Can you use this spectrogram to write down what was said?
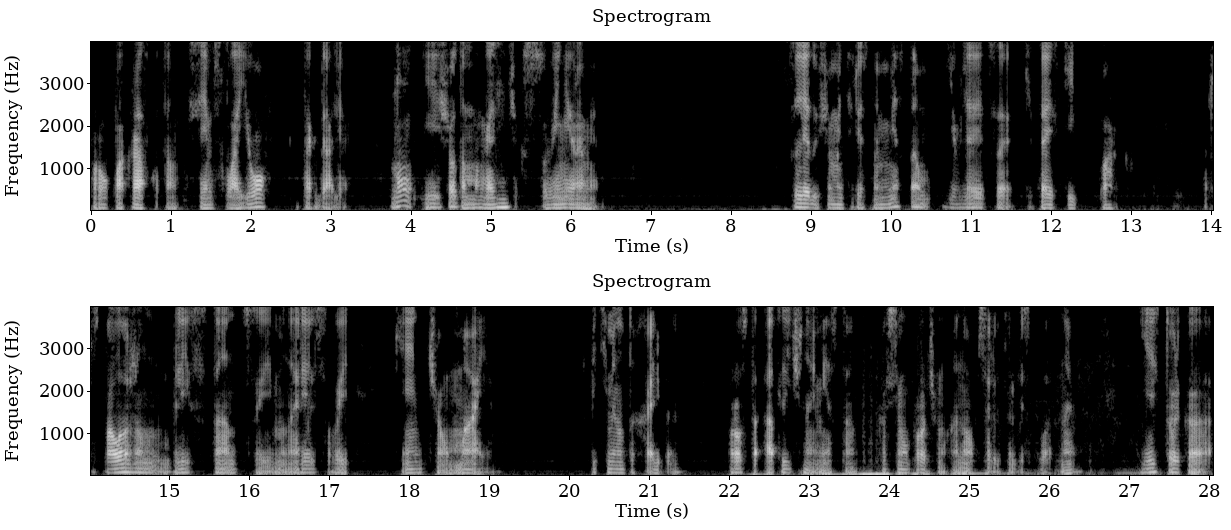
про покраску там в 7 слоев и так далее. Ну и еще там магазинчик с сувенирами. Следующим интересным местом является китайский парк. Расположен близ станции монорельсовой Кенчоумай в пяти минутах ходьбы. Просто отличное место. Ко всему прочему, оно абсолютно бесплатное. Есть только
